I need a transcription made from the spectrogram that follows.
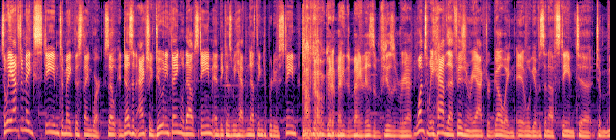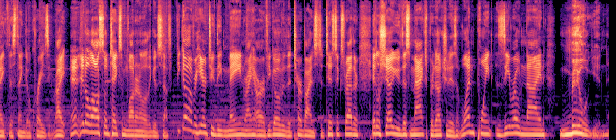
So we have to make steam to make this thing work. So it doesn't actually do anything without steam. And because we have nothing to produce steam, we're going to make the Mekanism fusion reactor. Once we have that fission reactor going, it will give us enough steam to, to make this thing go crazy, right? And it'll also take some water and all the good stuff. If you go over here to the main right here, or if you go over to the turbine statistics rather, it'll show you this max production is at 1. 1.09 million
